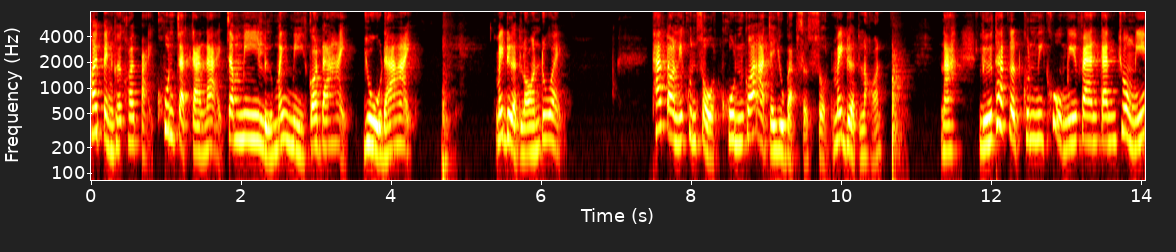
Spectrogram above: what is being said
ค่อยเป็นค่อย ๆ ไป คุณจัดการได้ จะมีหรือไม่มีก็ได้ อยู่ได้ ไม่เดือดร้อนด้วย ถ้าตอนนี้คุณโสด คุณก็อาจจะอยู่แบบสดๆ ไม่เดือดร้อนนะ หรือถ้าเกิดคุณมีคู่มีแฟนกันช่วงนี้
